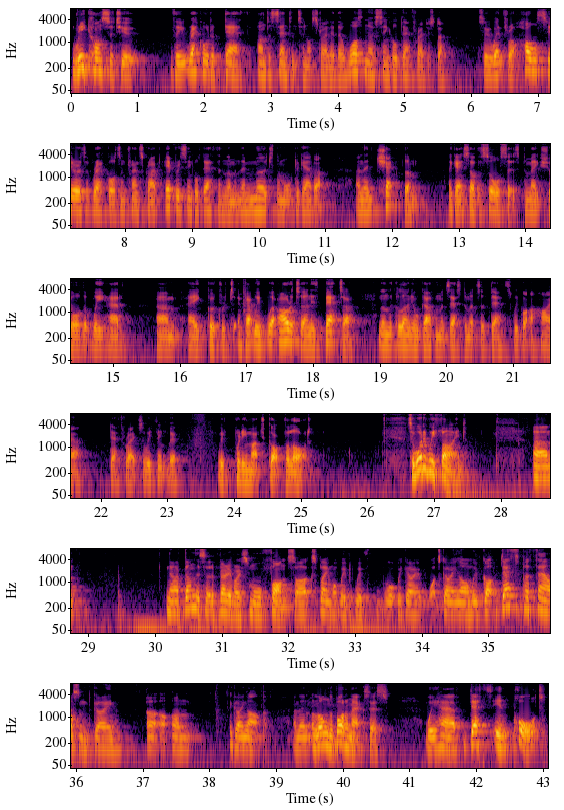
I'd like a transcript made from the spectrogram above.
reconstitute the record of death under sentence in Australia. There was no single death register. So we went through a whole series of records and transcribed every single death in them and then merged them all together and then checked them against other sources to make sure that we had um, a good return. In fact, we, our return is better than the colonial government's estimates of deaths. We've got a higher death rate, so we think we're, we've pretty much got the lot. So, what did we find? Um, now I've done this at a very very small font, so I'll explain what we've, we've what we're going what's going on. We've got deaths per thousand going uh, on going up, and then along the bottom axis we have deaths in port,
